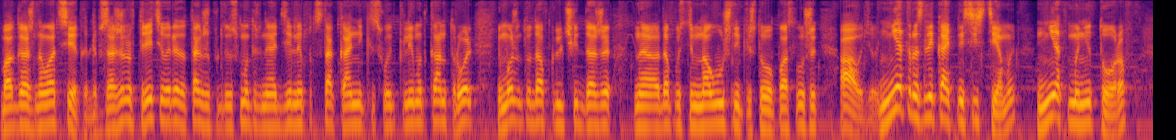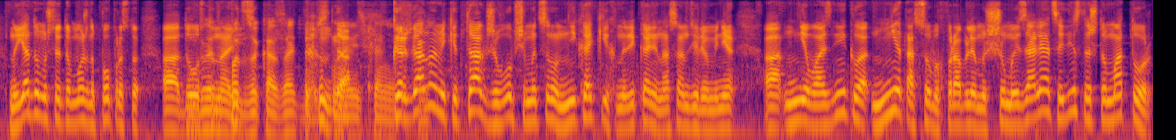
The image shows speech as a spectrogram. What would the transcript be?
багажного отсека. Для пассажиров третьего ряда также предусмотрены отдельные подстаканники, свой климат-контроль, и можно туда включить даже, э, допустим, наушники, чтобы послушать аудио. Нет развлекательной системы, нет мониторов, но я думаю, что это можно попросту а, Ну, доустановить. Подзаказать, да, установить, конечно. К эргономике также, в общем и целом, никаких нареканий на самом деле у меня а, не возникло. Нет особых проблем с шумоизоляцией. Единственное, что мотор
